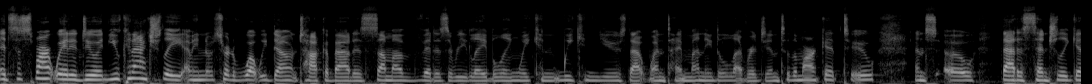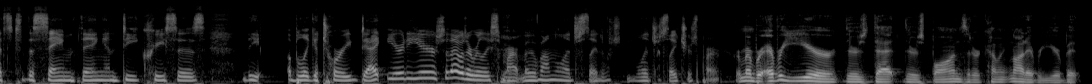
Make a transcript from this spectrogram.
It's a smart way to do it. You can actually, I mean, sort of what we don't talk about is some of it is a relabeling. We can we can use that one time money to leverage into the market too, and so that essentially gets to the same thing and decreases the obligatory debt year to year. So that was a really smart move on the legislative legislature's part. Remember, every year there's debt, there's bonds that are coming. Not every year, but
